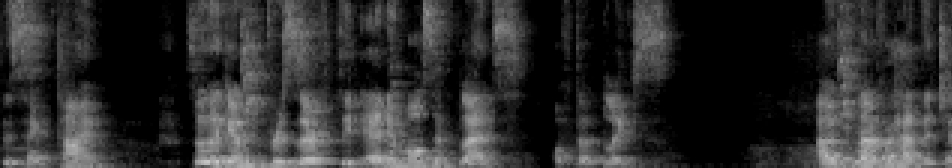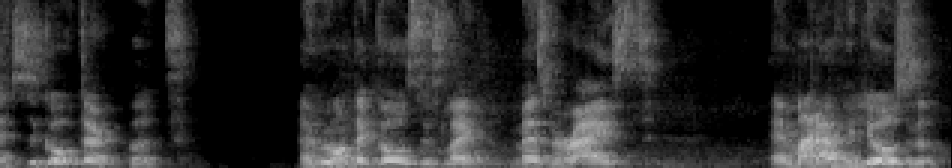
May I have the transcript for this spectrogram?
the same time, so they can preserve the animals and plants of the place. I've never had the chance to go there, but everyone that goes is like mesmerized. É maravilhoso.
